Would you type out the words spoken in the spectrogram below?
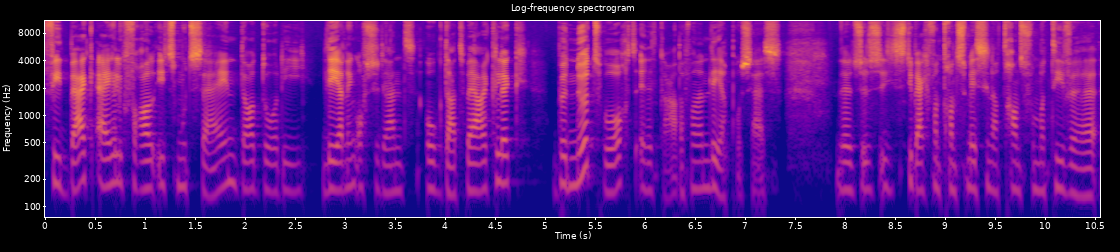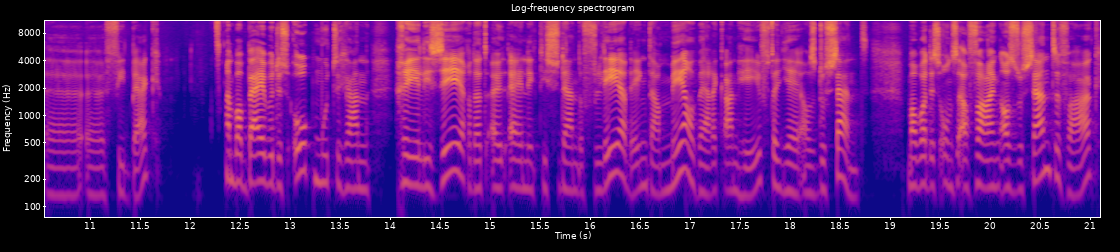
feedback eigenlijk vooral iets moet zijn dat door die leerling of student ook daadwerkelijk benut wordt in het kader van een leerproces. Dus, dus iets die weg van transmissie naar transformatieve uh, uh, feedback. En waarbij we dus ook moeten gaan realiseren dat uiteindelijk die student of leerling daar meer werk aan heeft dan jij als docent. Maar wat is onze ervaring als docenten vaak?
